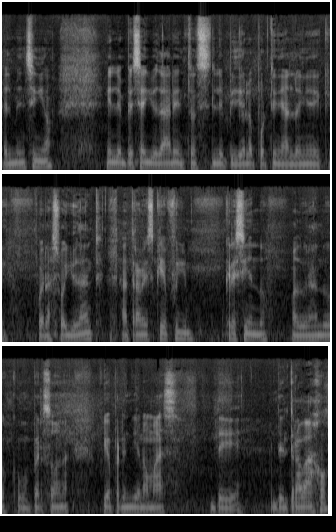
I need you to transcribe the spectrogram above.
él me enseñó y le empecé a ayudar, entonces le pidió la oportunidad al dueño de que fuera su ayudante. A través que fui creciendo, madurando como persona, fui aprendiendo más de, del trabajo.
